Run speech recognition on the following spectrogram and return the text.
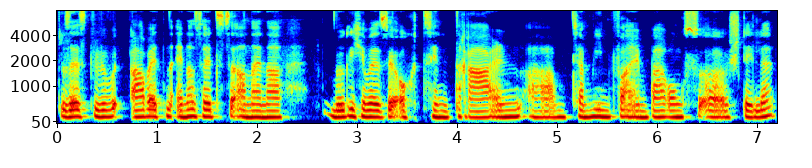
Das heißt, wir arbeiten einerseits an einer möglicherweise auch zentralen äh, Terminvereinbarungsstelle,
